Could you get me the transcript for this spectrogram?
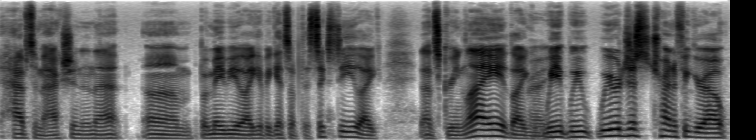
have some action in that. Um, but maybe like if it gets up to sixty, like that's green light. Like Right. we we we were just trying to figure out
